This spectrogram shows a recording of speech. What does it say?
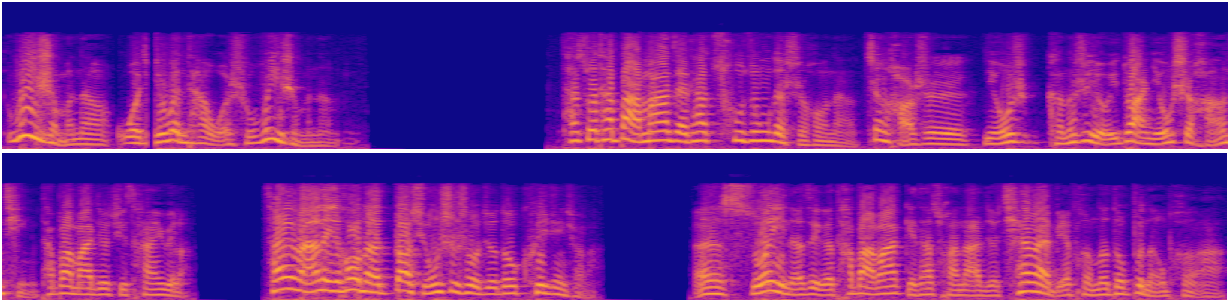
为什么呢？我就问他，我说为什么呢？他说他爸妈在他初中的时候呢，正好是牛市，可能是有一段牛市行情，他爸妈就去参与了。参与完了以后呢，到熊市时候就都亏进去了。嗯，所以呢，这个他爸妈给他传达就千万别碰，那都不能碰啊。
